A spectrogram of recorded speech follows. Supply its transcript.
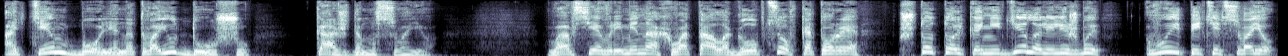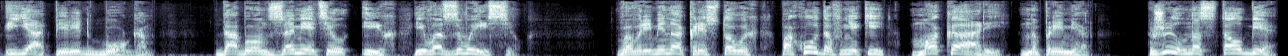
а тем более на твою душу, каждому свое. Во все времена хватало глупцов, которые что только не делали, лишь бы выпятить свое «я» перед Богом, дабы он заметил их и возвысил. Во времена крестовых походов некий Макарий, например, жил на столбе,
